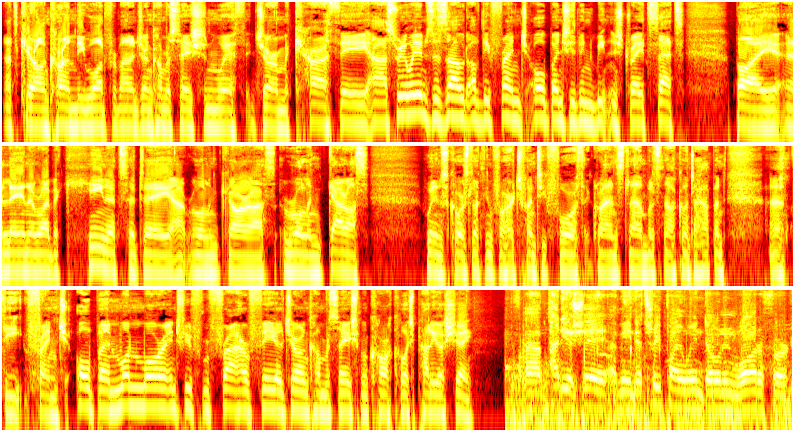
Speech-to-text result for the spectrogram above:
That's Kieran Curran, the Waterford manager, in conversation with Ger McCarthy. Uh, Serena Williams is out of the French Open. She's been beaten straight sets by Elena Rybakina today at Roland Garros. Roland Garros. Williams, of course, looking for her 24th Grand Slam, but it's not going to happen at the French Open. One more interview from Fraher Field during conversation with Cork coach Paddy O'Shea. Uh, Paddy O'Shea, I mean, a three point win down in Waterford,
